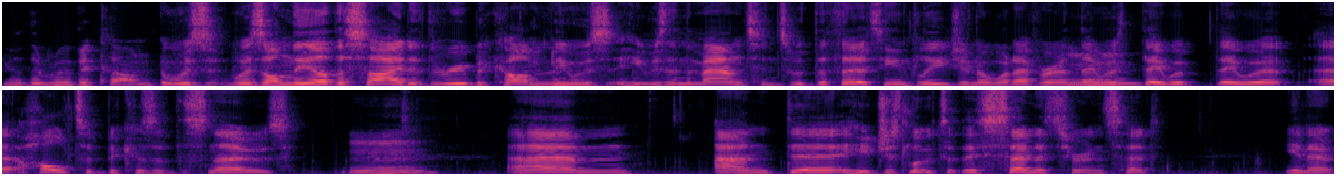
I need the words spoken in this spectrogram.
The Rubicon. was was on the other side of the Rubicon. and he was he was in the mountains with the Thirteenth Legion or whatever, and they were Mm. they were they were uh, halted because of the snows. Mm. Um, and uh, he just looked at this senator and said, "You know,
